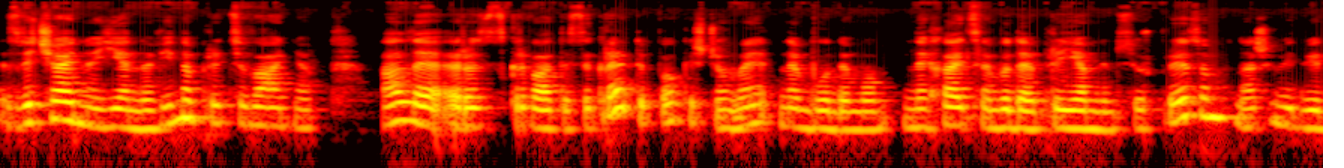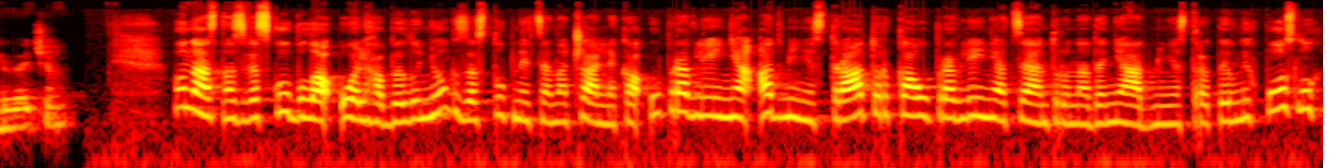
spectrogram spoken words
Звичайно, є нові напрацювання, але розкривати секрети поки що ми не будемо. Нехай це буде приємним сюрпризом нашим відвідувачам. У нас на зв'язку була Ольга Белонюк, заступниця начальника управління, адміністраторка управління Центру надання адміністративних послуг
